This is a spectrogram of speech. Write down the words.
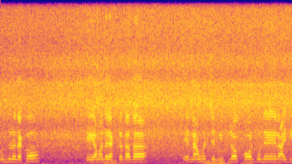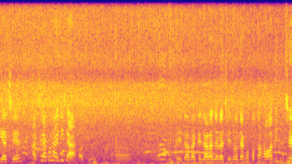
বন্ধুরা দেখো, এই আমাদের একটা দাদা। এর নাম হচ্ছে বিপ্লব কর বলে আইডি আছে। আছে এখন আইডিটা? এই দাদাকে যারা যারা চেনো দেখো কত হাওয়া দিচ্ছে।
